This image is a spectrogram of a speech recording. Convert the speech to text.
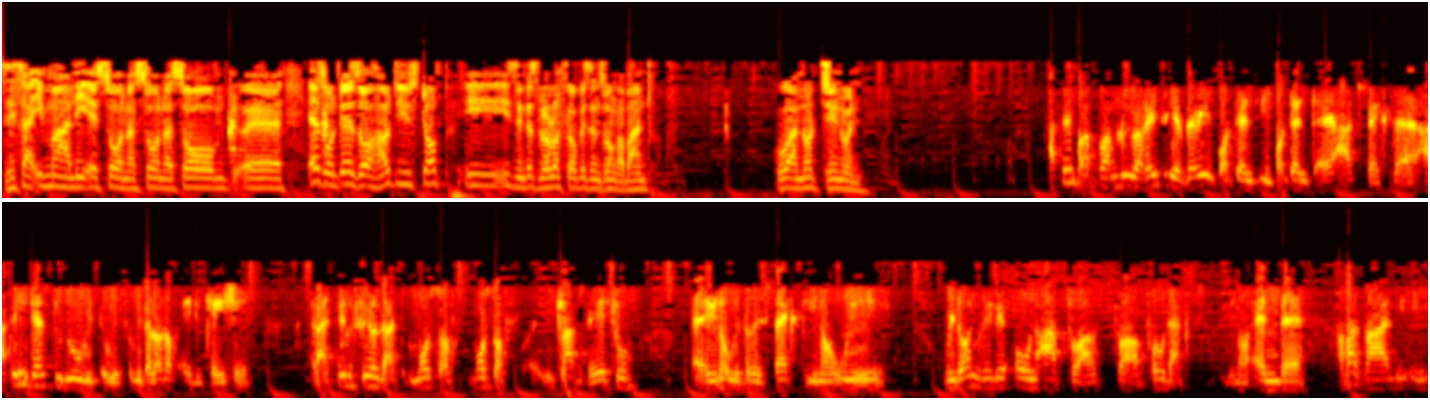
zisa imali esona sona so eh ezo nto ezo how do you stop izinto ezilolo hlobo ezenziwa ngabantu who are not genuine I think, Bamlu, you are raising a very important, important uh, aspect. Uh, I think it has to do with, with, with a lot of education. And I still feel that most of, most of clubs there too, uh, you know, with respect, you know, we, we don't really own up to our, to our products, you know, and, uh, abazali,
